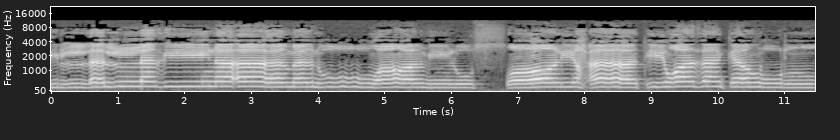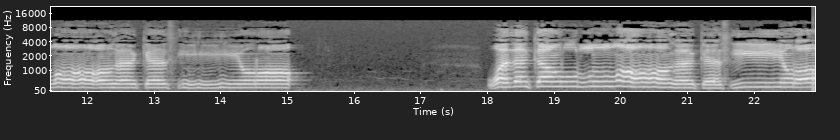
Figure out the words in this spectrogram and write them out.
الا الذين امنوا وعملوا الصالحات وذكروا الله كثيرا وذكروا الله كثيرا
